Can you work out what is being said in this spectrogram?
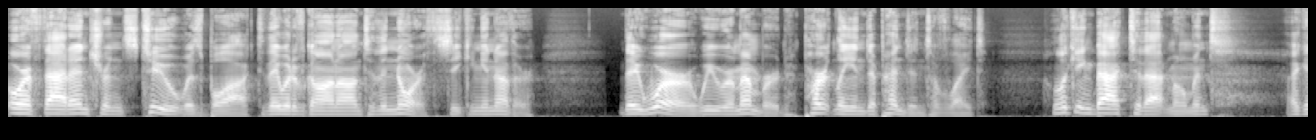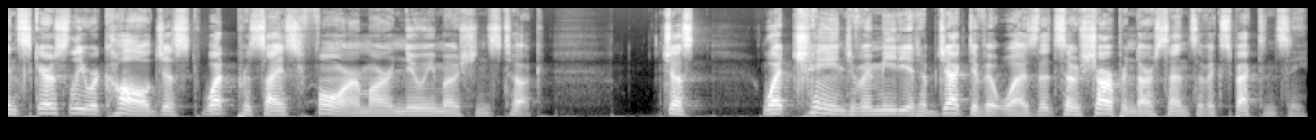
Or if that entrance, too, was blocked, they would have gone on to the north, seeking another. They were, we remembered, partly independent of light. Looking back to that moment, I can scarcely recall just what precise form our new emotions took. Just what change of immediate objective it was that so sharpened our sense of expectancy.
